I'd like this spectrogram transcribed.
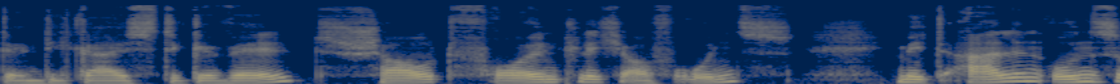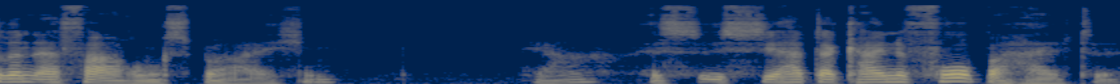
Denn die geistige Welt schaut freundlich auf uns mit allen unseren Erfahrungsbereichen. Ja, es ist, sie hat da keine Vorbehalte.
